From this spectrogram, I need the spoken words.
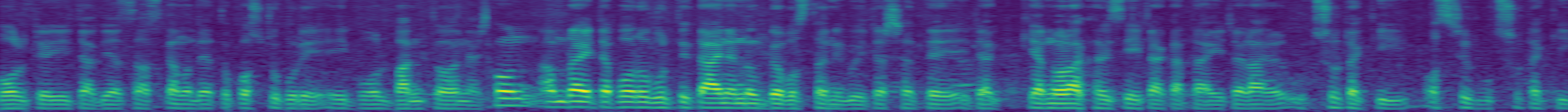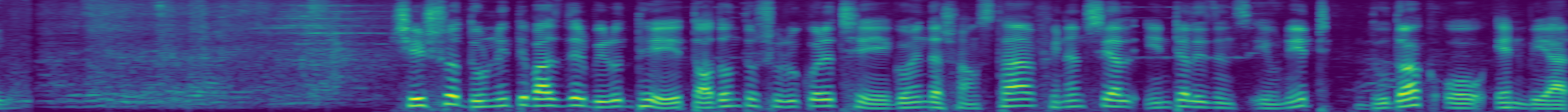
ভল্টের এই চাবি আছে, আজকে আমাদের এত কষ্ট করে এই ভল্ট ভাঙতে হয় না। এখন আমরা এটা পরবর্তীতে আইনানুক ব্যবস্থা নিব, এটার সাথে এটা কেন রাখা হয়েছে, এই টাকাটা, এটার উৎসটা কি, অস্ত্রের উৎসটা কি? শীর্ষ দুর্নীতিবাজদের বিরুদ্ধে তদন্ত শুরু করেছে গোয়েন্দা সংস্থা ফিনান্সিয়াল ইন্টেলিজেন্স ইউনিট, দুদক ও এনবিআর।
